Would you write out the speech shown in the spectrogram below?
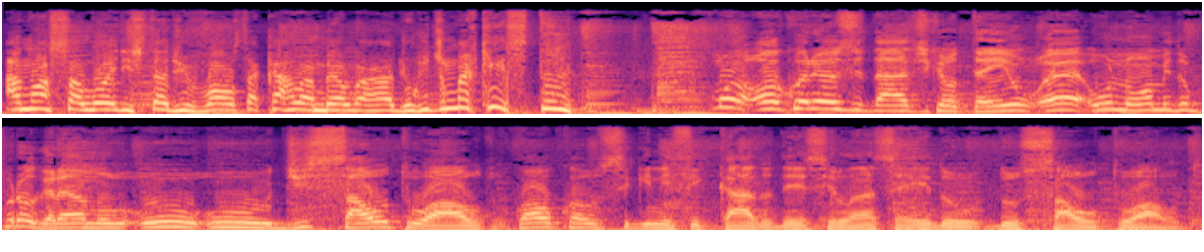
A nossa loira está de volta, Carla Melo na Rádio Hits. Uma questão. Uma, uma curiosidade que eu tenho é o nome do programa, o, o de salto alto. Qual, qual o significado desse lance aí do, do salto alto?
